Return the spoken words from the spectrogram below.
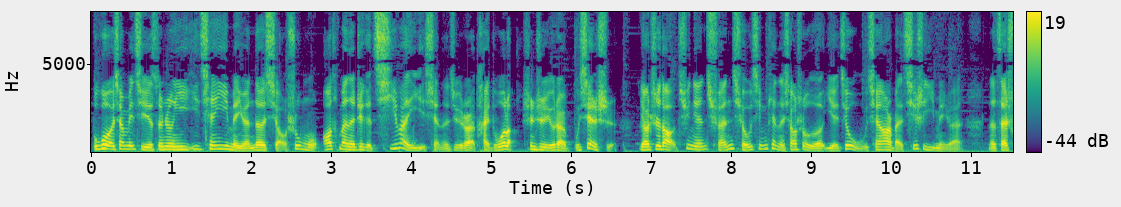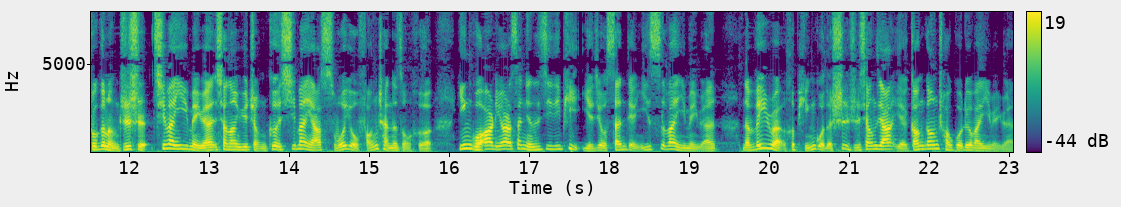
不过，相比起孙正义一千亿美元的小数目，奥特曼的这个七万亿显得就有点太多了，甚至有点不现实。要知道，去年全球芯片的销售额也就五千二百七十亿美元。那再说个冷知识，七万亿美元相当于整个西班牙所有房产的总和。英国二零二三年的 GDP 也就三点一四万亿美元。那微软和苹果的市值相加也刚刚超过六万亿美元。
